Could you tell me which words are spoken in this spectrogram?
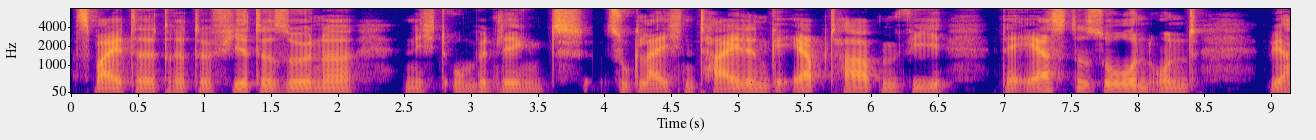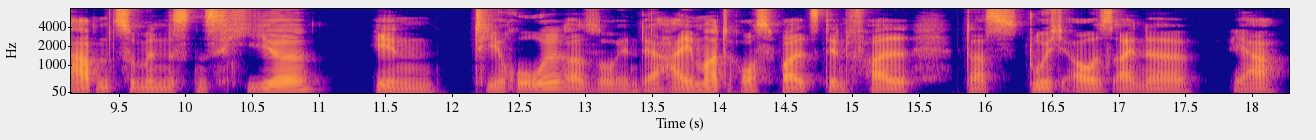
zweite, dritte, vierte Söhne nicht unbedingt zu gleichen Teilen geerbt haben wie der erste Sohn und wir haben zumindestens hier in Tirol, also in der Heimat Oswalds, den Fall, dass durchaus eine, ja,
